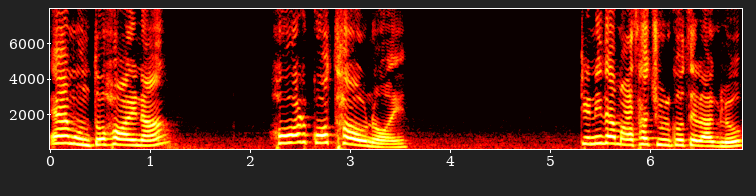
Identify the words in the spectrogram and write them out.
এমন তো হয় না। হওয়ার কথাও নয়। টেনিদা মাথা চুলকোতে লাগল।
